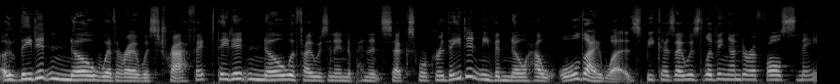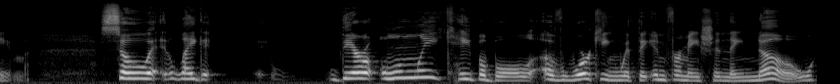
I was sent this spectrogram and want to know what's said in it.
Uh, they didn't know whether I was trafficked. They didn't know if I was an independent sex worker. They didn't even know how old I was because I was living under a false name. So, like, they're only capable of working with the information they know,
